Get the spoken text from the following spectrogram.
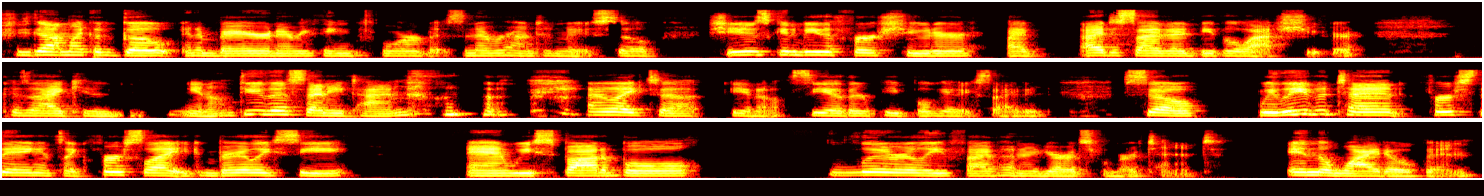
she's gotten like a goat and a bear and everything before, but it's never hunted moose. So she was gonna be the first shooter. I I decided I'd be the last shooter because I can, you know, do this anytime. I like to, you know, see other people get excited. So we leave the tent. First thing, it's like first light, you can barely see, and we spot a bull literally 500 yards from our tent in the wide open.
